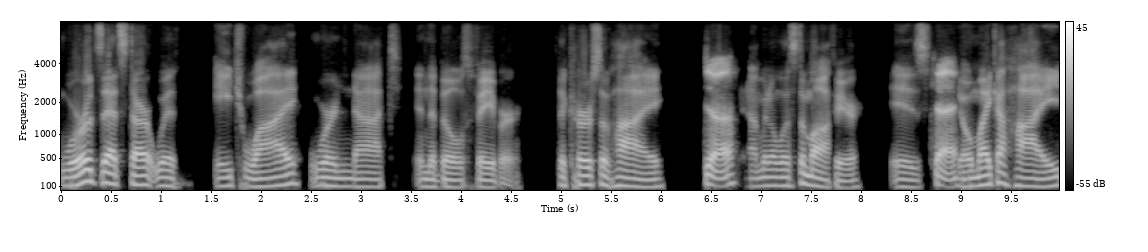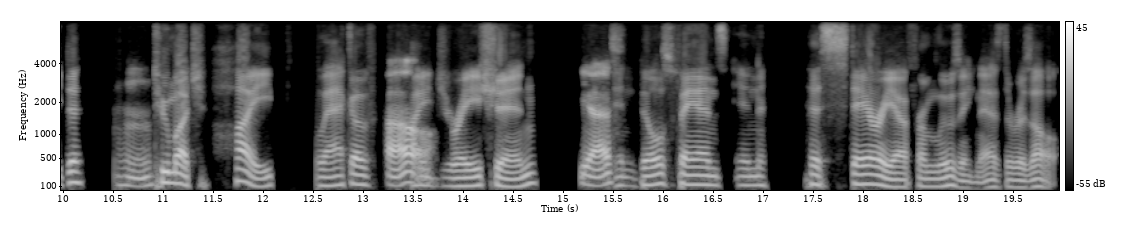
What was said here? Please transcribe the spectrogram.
words that start with H Y were not in the Bills' favor. The curse of high, Yeah. and I'm going to list them off here, is Okay. no Micah Hyde, hmm too much hype, lack of Oh, hydration, yes. and Bills fans in hysteria from losing as the result.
